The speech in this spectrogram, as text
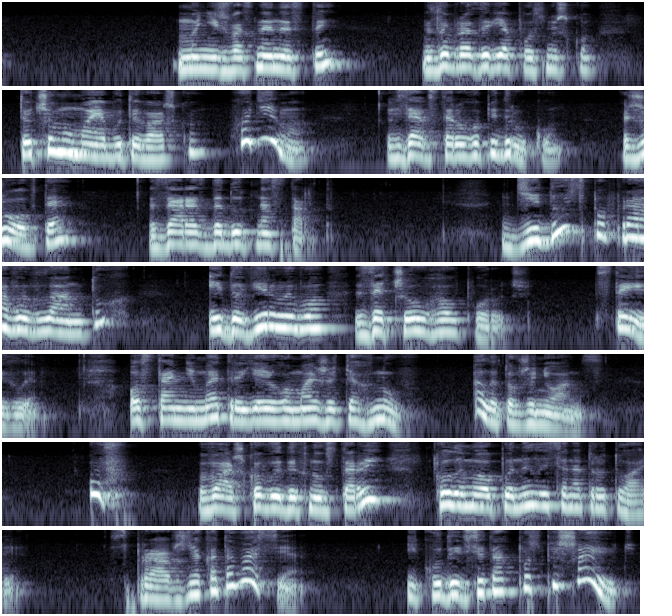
Мені ж вас не нести, зобразив я посмішку. То чому має бути важко? Ходімо. Взяв старого під руку. Жовте, зараз дадуть на старт. Дідусь поправив лантух і довірливо зачовгав поруч. Встигли. Останні метри я його майже тягнув, але то вже нюанс. Уф! важко видихнув старий, коли ми опинилися на тротуарі. Справжня катавасія. І куди всі так поспішають?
